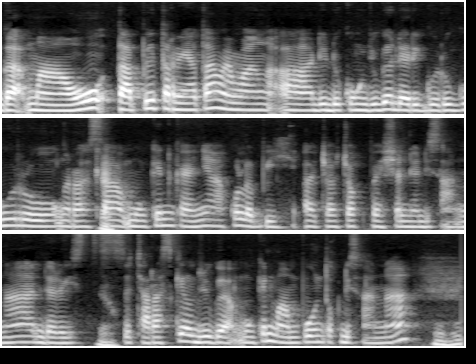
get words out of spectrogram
nggak mau, tapi ternyata memang uh, didukung juga dari guru-guru. Ngerasa mungkin kayaknya aku lebih uh, cocok passionnya di sana dari Ya. secara skill juga mungkin mampu untuk di sana Mhm.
